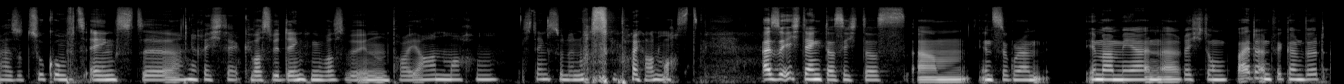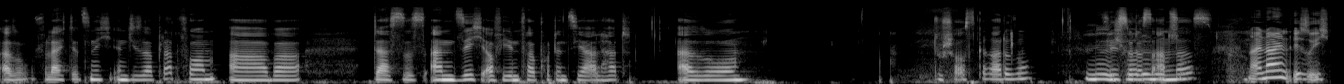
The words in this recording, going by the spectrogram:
Also Zukunftsängste, Richtig. was wir denken, was wir in ein paar Jahren machen. Was denkst du denn, was du in ein paar Jahren machst? Also ich denke, dass sich das ähm, Instagram immer mehr in eine Richtung weiterentwickeln wird. Also vielleicht jetzt nicht in dieser Plattform, aber dass es an sich auf jeden Fall Potenzial hat. Also du schaust gerade so. Nö, Siehst du das nur zu. anders? Nein, nein, also ich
